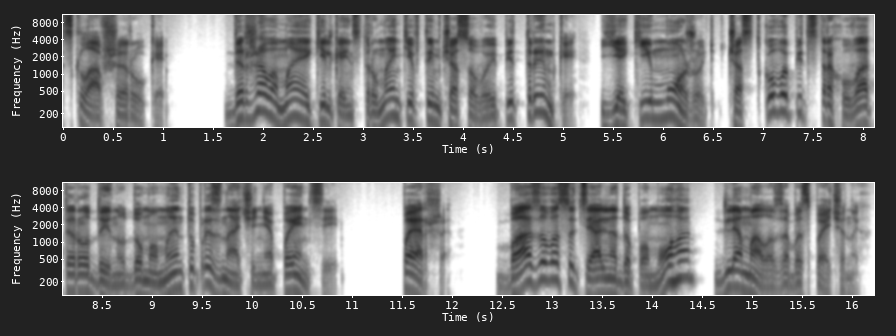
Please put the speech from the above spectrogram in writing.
склавши руки. Держава має кілька інструментів тимчасової підтримки, які можуть частково підстрахувати родину до моменту призначення пенсії. Перше базова соціальна допомога для малозабезпечених.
